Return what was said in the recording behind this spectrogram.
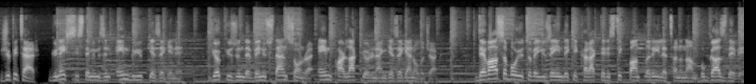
Jüpiter, Güneş sistemimizin en büyük gezegeni, gökyüzünde Venüs'ten sonra en parlak görünen gezegen olacak. Devasa boyutu ve yüzeyindeki karakteristik bantları ile tanınan bu gaz devi,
